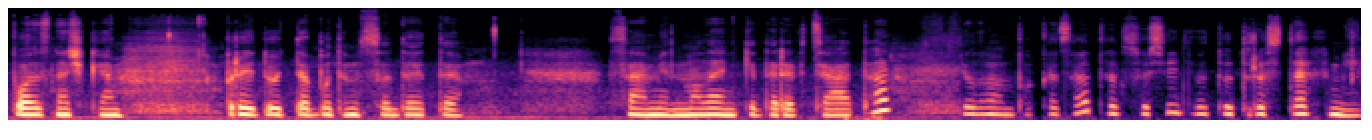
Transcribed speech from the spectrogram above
позначки, прийдуть, де будемо садити самі маленькі деревцята. Хотіла вам показати, в сусідів тут росте хміль.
